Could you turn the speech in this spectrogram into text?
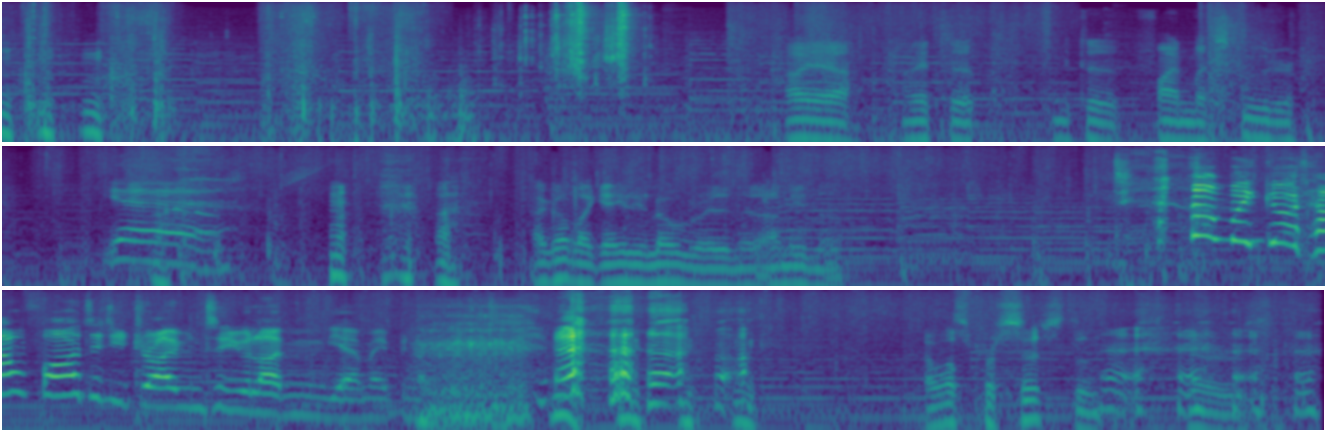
Oh yeah, I need to I need to find my scooter. Yeah. I got like 80 low grade in it. I need that. oh my god, how far did you drive until you were like, mm, yeah, maybe not. I was persistent. There it is.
